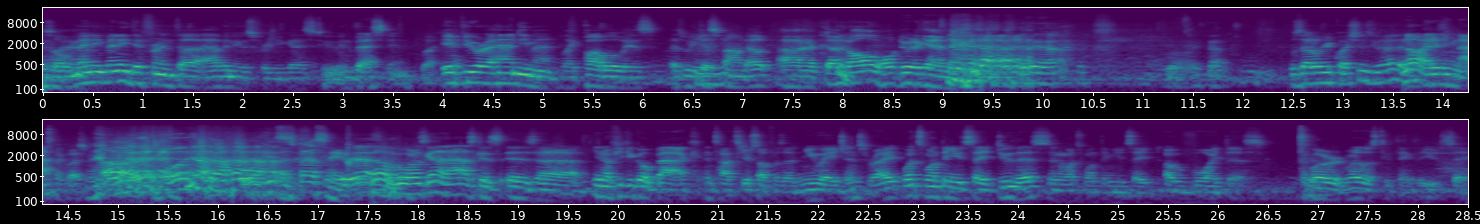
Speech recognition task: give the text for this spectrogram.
So Oh, yeah. many many different uh, avenues for you guys to invest in. But if you're a handyman like Pablo is, as we just found out, Uh, done it all, won't do it again. yeah. Like that. was that all your questions you had? No, I didn't even ask my question. oh, this is fascinating. Yeah. No, but what I was gonna ask is, is uh, you know, if you could go back and talk to yourself as a new agent, right? What's one thing you'd say do this, and what's one thing you'd say avoid this? Like, what are, what are those two things that you'd say?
